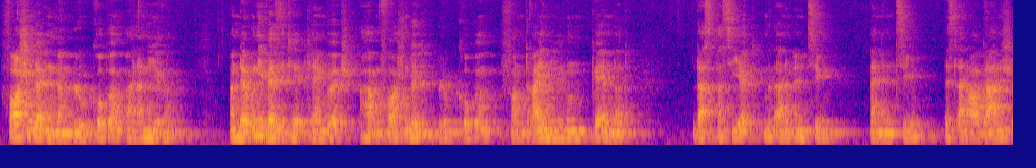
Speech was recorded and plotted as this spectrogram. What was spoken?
Forschende ändern Blutgruppe einer Niere. An der Universität Cambridge haben Forschende die Blutgruppe von drei Nieren geändert. Das passiert mit einem Enzym. Ein Enzym ist eine organische,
